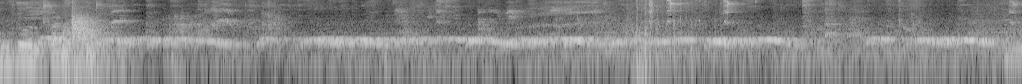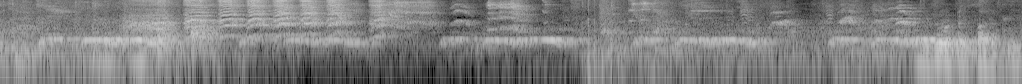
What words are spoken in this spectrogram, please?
இது ஒரு கருத்து இது ஒரு டைப்பாக இருக்குது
